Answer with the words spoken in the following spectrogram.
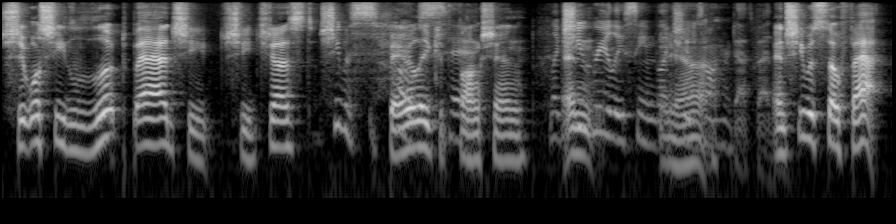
she well, she looked bad. She she just She was so barely could function. Like she really seemed like she was on her deathbed. and she was so fat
